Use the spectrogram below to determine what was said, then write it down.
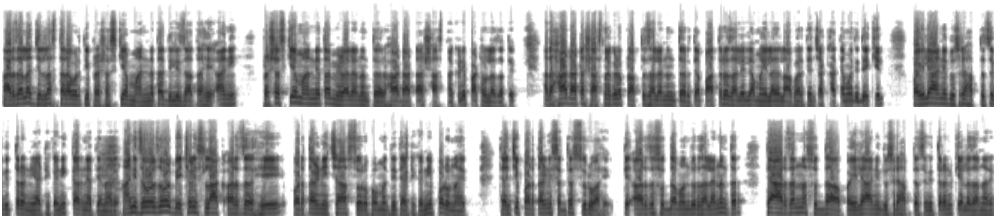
अर्जाला जिल्हा स्तरावरती प्रशासकीय मान्यता दिली जात आहे आणि प्रशासकीय मान्यता मिळाल्यानंतर हा डाटा शासनाकडे पाठवला जाते आता हा डाटा शासनाकडे प्राप्त झाल्यानंतर त्या पात्र झालेल्या महिला लाभार्थ्यांच्या खात्यामध्ये देखील पहिल्या आणि दुसऱ्या हप्त्याचं वितरण या ठिकाणी करण्यात येणार आहे. आणि जवळजवळ बेचाळीस लाख अर्ज हे पडताळणीच्या स्वरूपामध्ये त्या ठिकाणी पडून आहेत. त्यांची पडताळणी सध्या सुरू आहे. ते अर्ज सुद्धा मंजूर झाल्यानंतर त्या अर्जांना सुद्धा पहिल्या आणि दुसऱ्या हप्त्याचं वितरण केलं जाणार आहे.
